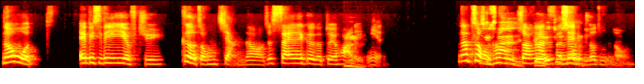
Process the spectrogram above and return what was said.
然后我 A B C D E F G 各种讲，你知道吗？就塞在各个对话里面。嗯、那这种这种专案分类你们都怎么弄？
